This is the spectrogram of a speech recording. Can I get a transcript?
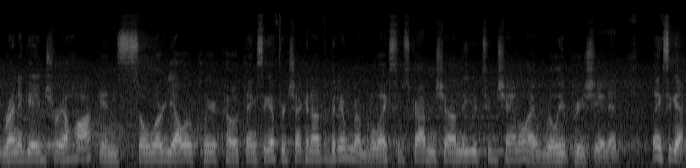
Renegade Trailhawk in solar yellow clear coat. Thanks again for checking out the video. Remember to like, subscribe, and share on the YouTube channel. I really appreciate it. Thanks again.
